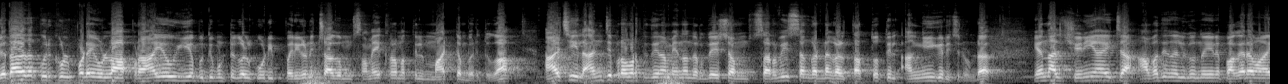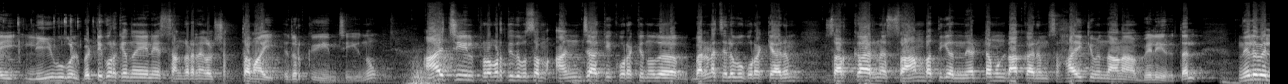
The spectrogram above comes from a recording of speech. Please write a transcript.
ഗതാഗതക്കുരുക്ക് ഉൾപ്പെടെയുള്ള പ്രായോഗിക ബുദ്ധിമുട്ടുകൾ കൂടി പരിഗണിച്ചാകും സമയക്രമത്തിൽ മാറ്റം വരുത്തുക. ആഴ്ചയിൽ അഞ്ച് പ്രവൃത്തി ദിനം എന്ന നിർദ്ദേശം സർവീസ് സംഘടനകൾ തത്വത്തിൽ അംഗീകരിച്ചിട്ടുണ്ട്. എന്നാൽ ശനിയാഴ്ച അവധി നൽകുന്നതിന് പകരമായി ലീവുകൾ വെട്ടിക്കുറയ്ക്കുന്നതിനെ സംഘടനകൾ ശക്തമായി എതിർക്കുകയും ചെയ്യുന്നു. ആഴ്ചയിൽ പ്രവൃത്തി ദിവസം അഞ്ചാക്കി കുറയ്ക്കുന്നത് ഭരണച്ചെലവ് കുറയ്ക്കാനും സർക്കാരിന് സാമ്പത്തിക നേട്ടമുണ്ടാക്കാനും സഹായിക്കുമെന്നാണ് വിലയിരുത്തൽ. നിലവിൽ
